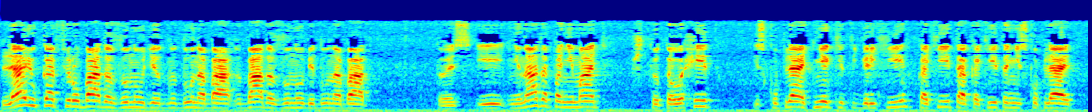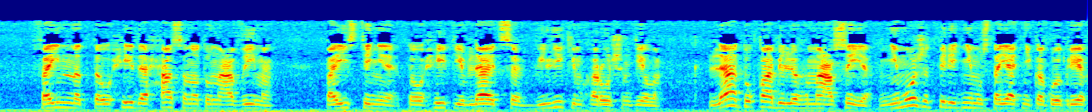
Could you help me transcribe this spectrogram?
Ля юкаффиру бада зунуби дуна бада зунуби дуна бад. То есть и не надо понимать, что таухид искупляет некие грехи, какие-то, а какие-то не искупляет. Фаинна таухида хасанатун азима. Поистине таухид является великим хорошим делом. Ля тукабилю маасия. Не может перед ним устоять никакой грех.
